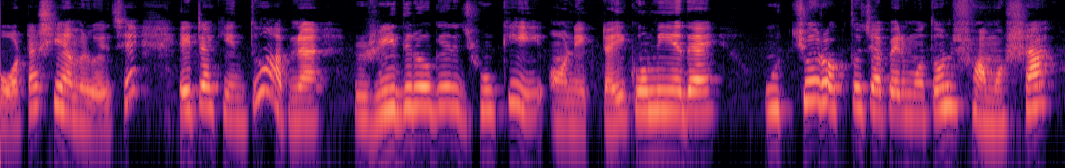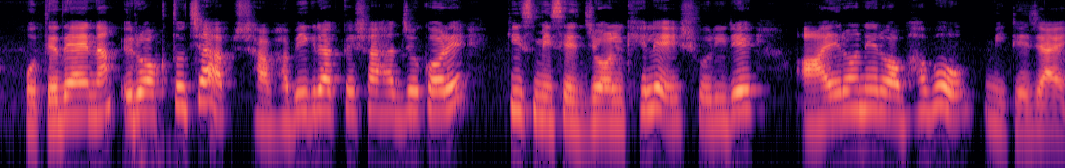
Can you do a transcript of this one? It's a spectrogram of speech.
পটাশিয়াম রয়েছে, এটা কিন্তু আপনার হৃদরোগের ঝুঁকি অনেকটাই কমিয়ে দেয়। উচ্চ রক্তচাপের মতন সমস্যা হতে দেয় না। রক্তচাপ স্বাভাবিক রাখতে সাহায্য করে। কিশমিশের জল খেলে শরীরে আয়রনের অভাবও মিটে যায়।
